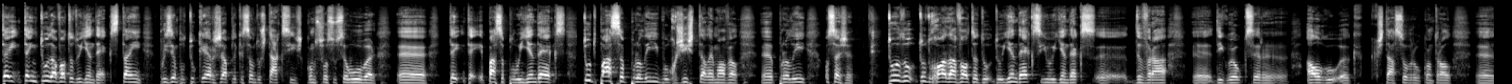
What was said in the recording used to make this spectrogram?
tem, tem tudo à volta do Yandex. Tem, por exemplo, tu queres a aplicação dos táxis como se fosse o seu Uber, uh, tem, tem, passa pelo Yandex, tudo passa por ali, o registro de telemóvel uh, por ali. Ou seja, tudo, tudo roda à volta do, do Yandex e o Yandex uh, deverá, digo eu, que ser algo que que está sobre o controle uh,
